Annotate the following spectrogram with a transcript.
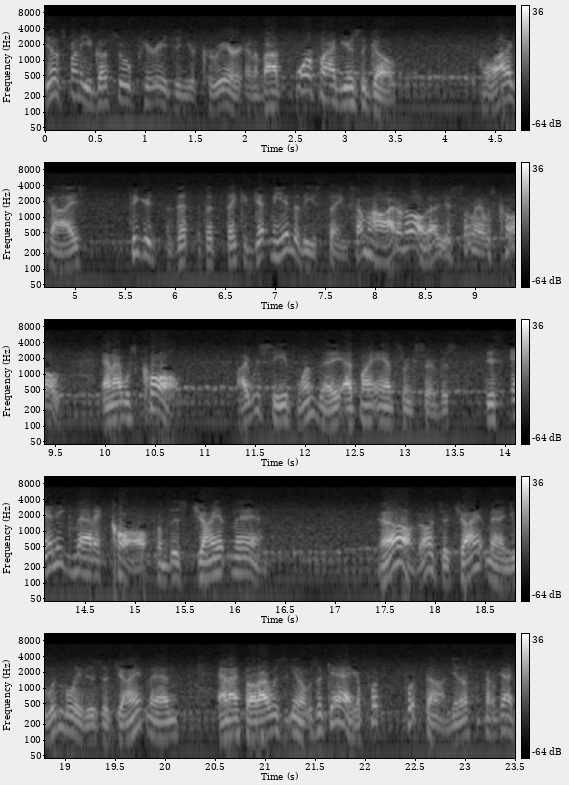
you know, it's funny. You go through periods in your career, and about four or five years ago, a lot of guys figured that, that they could get me into these things. Somehow, I don't know, I just suddenly I was called. And I was called. I received one day at my answering service this enigmatic call from this giant man. No, no, it's a giant man. You wouldn't believe it. It's a giant man. And I thought I was, you know, it was a gag, a put put down, you know, some kind of gag.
